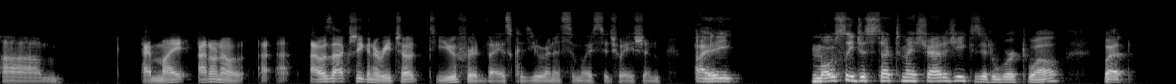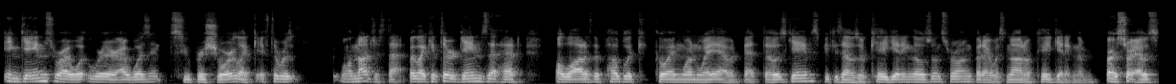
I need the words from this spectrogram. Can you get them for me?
Um I might, I don't know. I, I was actually going to reach out to you for advice because you were in a similar situation. I mostly just stuck to my strategy because it had worked well. But in games where I where I wasn't super sure, like if there was, well, not just that, but like if there are games that had a lot of the public going one way, I would bet those games because I was okay getting those ones wrong, but I was not okay getting them. Or sorry, I was,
